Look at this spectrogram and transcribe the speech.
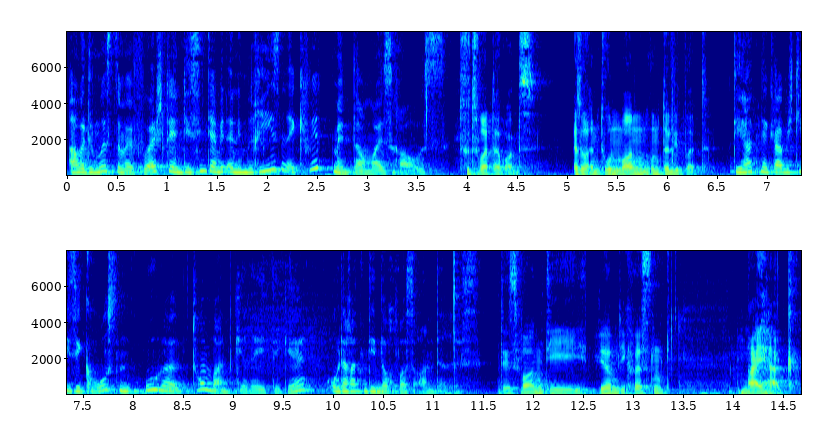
aber du musst dir mal vorstellen, die sind ja mit einem riesen Equipment damals raus. Zu zweit waren es. Also ein Tonmann und der Lippert. Die hatten ja, glaube ich, diese großen Ur-Tonbandgeräte, gell? Oder hatten die noch was anderes? Das waren die, wir haben die geheißen Maihack.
